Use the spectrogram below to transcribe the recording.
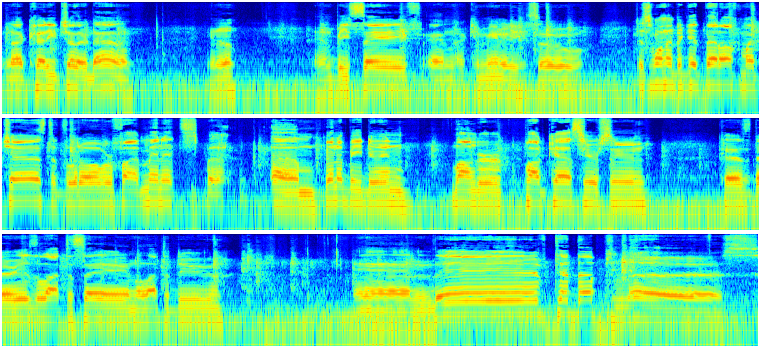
not cut each other down. You know, and be safe and a community. So, just wanted to get that off my chest. It's a little over five minutes, but I'm gonna be doing longer podcasts here soon because there is a lot to say and a lot to do. And live to the plus.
